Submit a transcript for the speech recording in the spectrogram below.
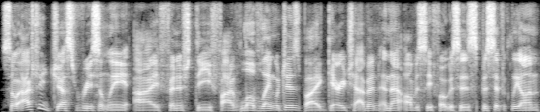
So, actually, just recently, I finished The Five Love Languages by Gary Chapman, and that obviously focuses specifically on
